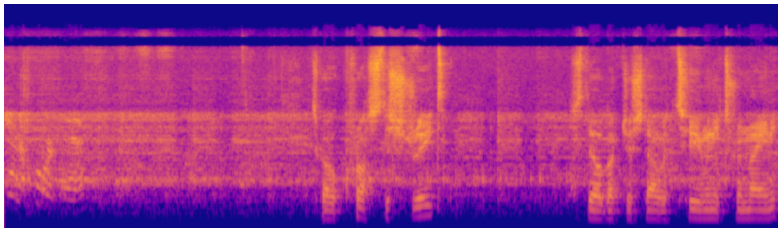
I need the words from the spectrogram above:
can't afford this. let's go across the street still got just over two minutes remaining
